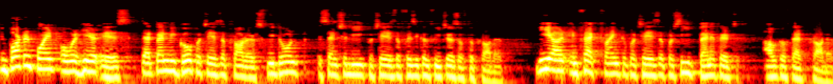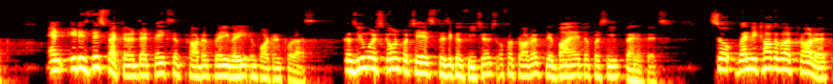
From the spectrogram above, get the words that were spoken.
Important point over here is that when we go purchase the products, we don't essentially purchase the physical features of the product we are in fact trying to purchase the perceived benefits out of that product. And it is this factor that makes a product very, very important for us. Consumers don't purchase physical features of a product, they buy the perceived benefits. So when we talk about product,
